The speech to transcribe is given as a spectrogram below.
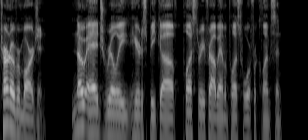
Turnover margin, no edge really here to speak of. Plus three for Alabama, plus four for Clemson.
